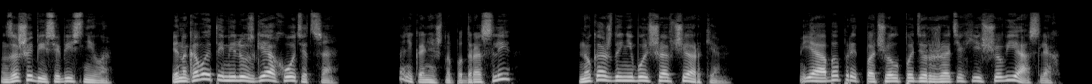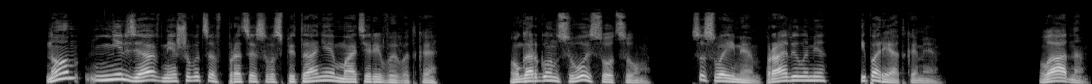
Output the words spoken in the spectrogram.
Зашибись, объяснила. И на кого этой мелюзги охотятся? Они, конечно, подросли, но каждый не больше овчарки. Я бы предпочел подержать их еще в яслях. Но нельзя вмешиваться в процесс воспитания матери-выводка. У Гаргон свой социум, со своими правилами и порядками. Ладно,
